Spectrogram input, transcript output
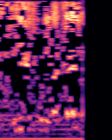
people that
